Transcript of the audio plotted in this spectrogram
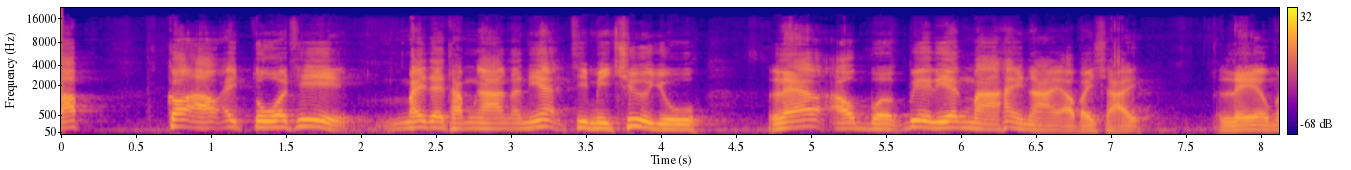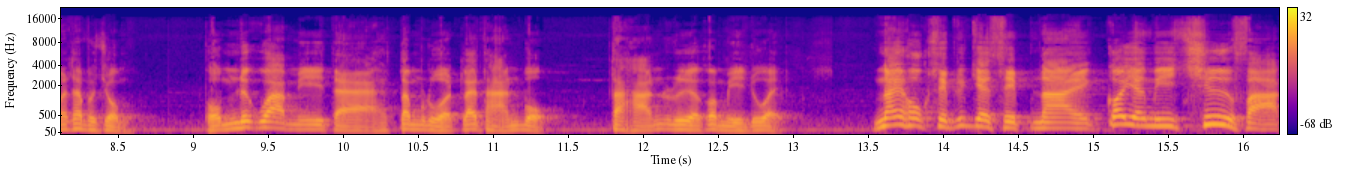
ปั๊บ ก็เอาไอ้ตัวที่ไม่ได้ทำงานอันเนี้ยที่มีชื่ออยู่ แล้วเอาเบิกเบี้ยเลี้ยงมาให้นายเอาไปใช้ เลวไหมท่านผู้ชม ผมนึกว่ามีแต่ตำรวจและทหารบก ทหารเรือก็มีด้วย ใน 60-70 นายก็ยังมีชื่อฝาก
